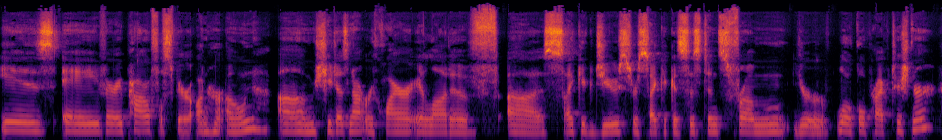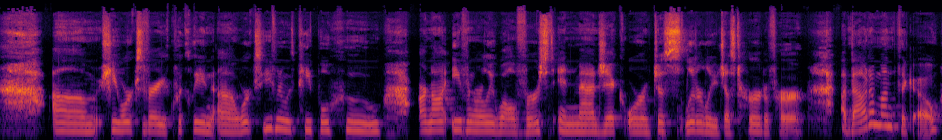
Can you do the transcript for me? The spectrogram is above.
is a very powerful spirit on her own. Um, she does not require a lot of uh, psychic juice or psychic assistance from your local practitioner. Um, she works very quickly and uh, works even with people who are not even really well versed in magic or have just literally just heard of her. About a month ago,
